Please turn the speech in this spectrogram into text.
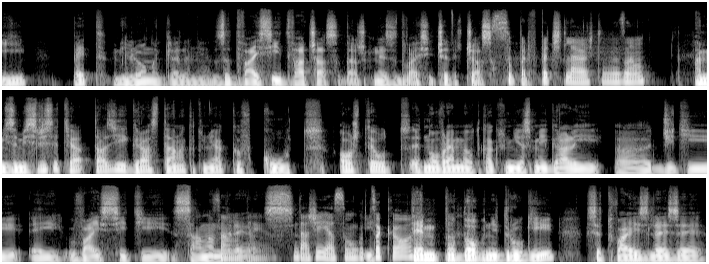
85 милиона гледания. За 22 часа даже, не за 24 часа. Супер впечатляващо, не знам. Ами замисли се, тя, тази игра стана като някакъв култ. Още от едно време, откакто ние сме играли uh, GTA, Vice City, San Andreas. San Даже и аз съм го цъкала. Тем подобни други. След това излезе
